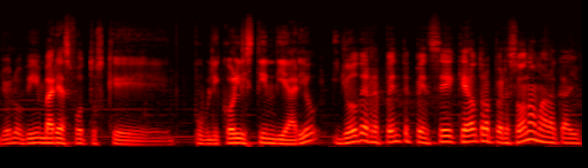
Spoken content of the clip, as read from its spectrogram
yo lo vi en varias fotos que publicó el Listín Diario y yo de repente pensé que era otra persona, Maracayo.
